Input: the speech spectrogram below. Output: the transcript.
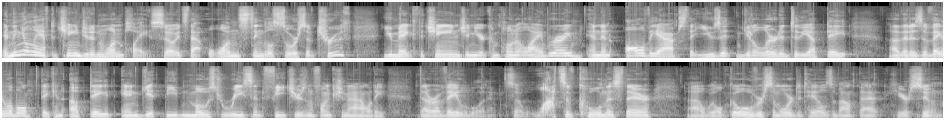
and then you only have to change it in one place. So it's that one single source of truth. You make the change in your component library, and then all the apps that use it get alerted to the update uh, that is available. They can update and get the most recent features and functionality that are available in it. So lots of coolness there. Uh, we'll go over some more details about that here soon.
